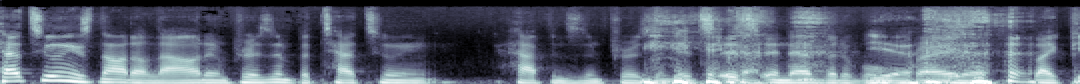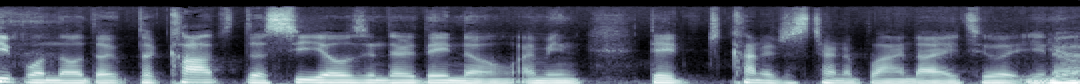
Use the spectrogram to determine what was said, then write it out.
tattooing is not allowed in prison but tattooing happens in prison it's it's inevitable Yeah. right like people know the the cops the CEOs in there they know i mean they kind of just turn a blind eye to it you know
